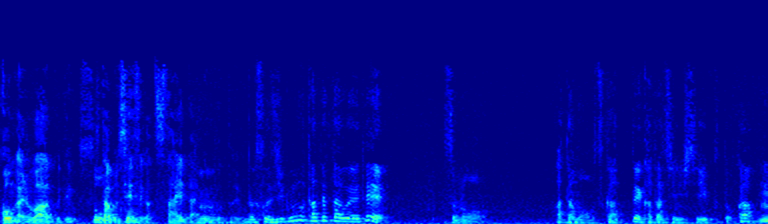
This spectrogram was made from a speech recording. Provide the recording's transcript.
今回のワークで多分先生が伝えたいこうんとというか,、それ自分を立てた上でその頭を使って形にしていくとか、う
